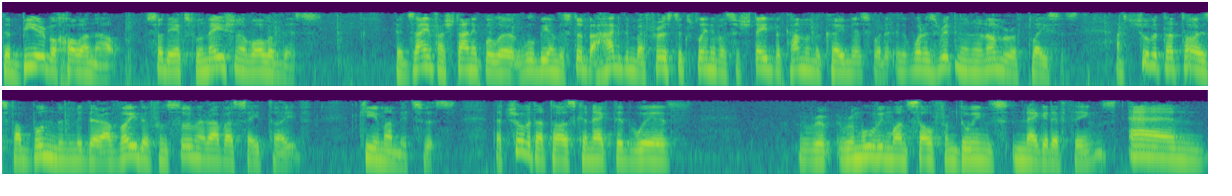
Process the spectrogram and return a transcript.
the beer b'cholanal. So the explanation of all of this. That Zayin Fashtanik will, uh, will be understood by Hagdim by first explaining was a state becoming Mekaymis, what, what is written in a number of places. As Tshuva Tato is verbunden mit der Avoide von Surme Rabba Seitaiv, Kiyama Mitzvahs. That Tshuva Tato is connected with re- removing oneself from doing negative things and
